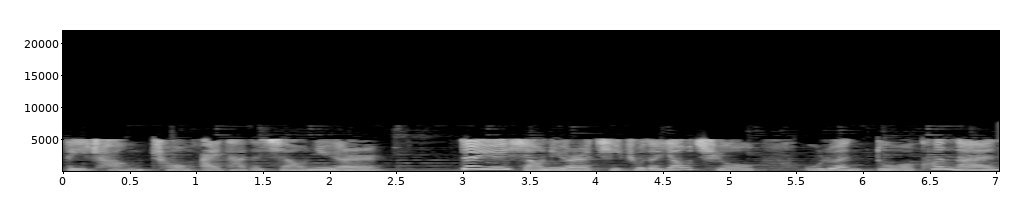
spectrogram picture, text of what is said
非常宠爱他的小女儿。对于小女儿提出的要求，无论多困难，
